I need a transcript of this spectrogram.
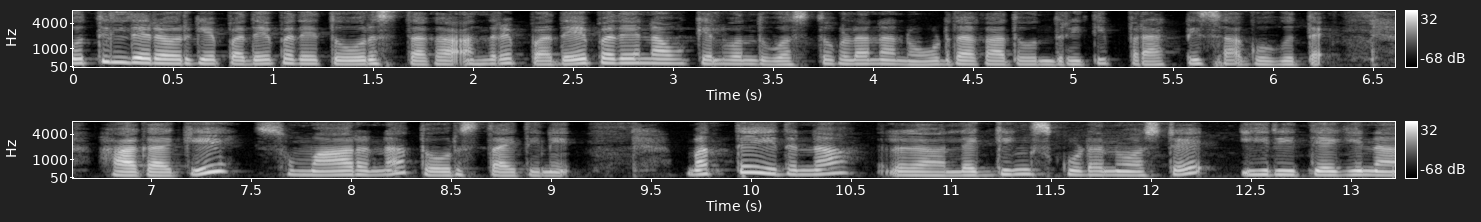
ಗೊತ್ತಿಲ್ಲದೆ ಇರೋರಿಗೆ ಪದೇ ಪದೇ ತೋರಿಸಿದಾಗ, ಅಂದರೆ ಪದೇ ಪದೇ ನಾವು ಕೆಲವೊಂದು ವಸ್ತುಗಳನ್ನು ನೋಡಿದಾಗ ಅದೊಂದು ರೀತಿ ಪ್ರಾಕ್ಟೀಸ್ ಆಗೋಗುತ್ತೆ. ಹಾಗಾಗಿ ಸುಮಾರನ್ನು ತೋರಿಸ್ತಾ ಇದ್ದೀನಿ. ಮತ್ತು ಇದನ್ನು ಲೆಗ್ಗಿಂಗ್ಸ್ ಕೂಡ ಅಷ್ಟೇ ಈ ರೀತಿಯಾಗಿ ನಾ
